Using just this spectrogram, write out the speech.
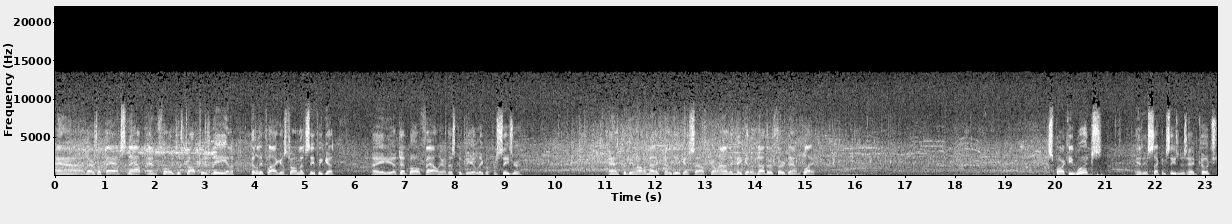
And uh, there's a bad snap, and Fuller just dropped to his knee, and a penalty flag is thrown. Let's see if we get a, a dead ball foul here. This could be a legal procedure and could be an automatic penalty against South Carolina. They may get another third down play. Sparky Woods in his second season as head coach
